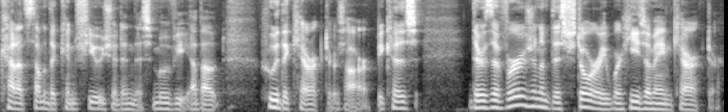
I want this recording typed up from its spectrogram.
kind of some of the confusion in this movie about who the characters are. Because there's a version of this story where he's a main character,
